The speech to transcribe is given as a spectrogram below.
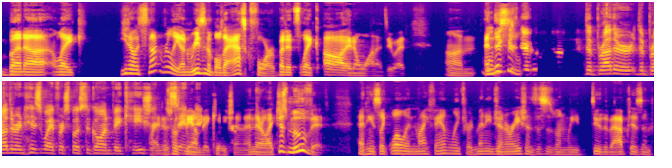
But uh like you know, it's not really unreasonable to ask for, but it's like, oh, they don't want to do it. Um, and Well, this is the brother, the brother and his wife are supposed to go on vacation. right. They're supposed to be on vacation, and they're like, just move it. And he's like, well, in my family, for many generations, this is when we do the baptism.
